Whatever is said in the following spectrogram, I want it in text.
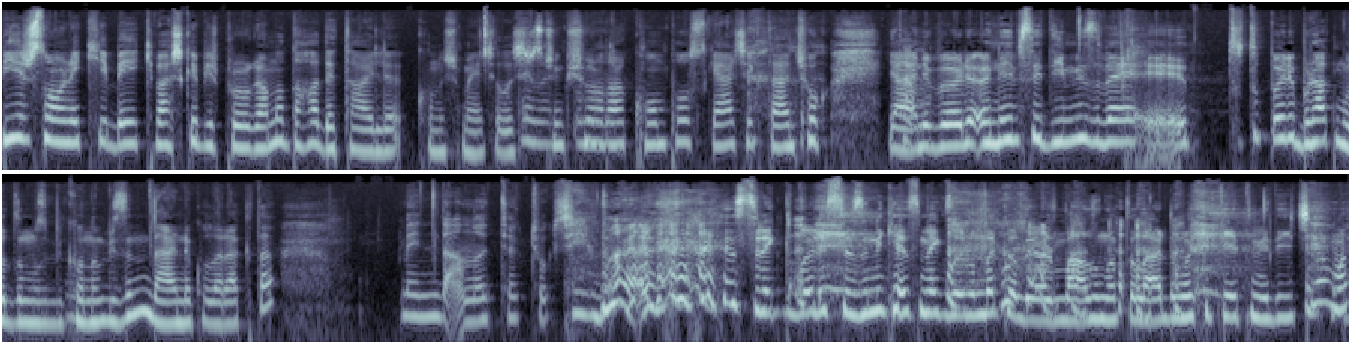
bir sonraki belki başka bir programda daha detaylı konuşmaya çalışırız. Evet, Çünkü şu aralar kompost gerçekten çok yani tamam. böyle önemsediğimiz ve e, tutup böyle bırakmadığımız bir konu bizim dernek olarak da. Benim de anlatacak çok şeyim var. Sürekli böyle sözünü kesmek zorunda kalıyorum bazı noktalarda vakit yetmediği için ama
